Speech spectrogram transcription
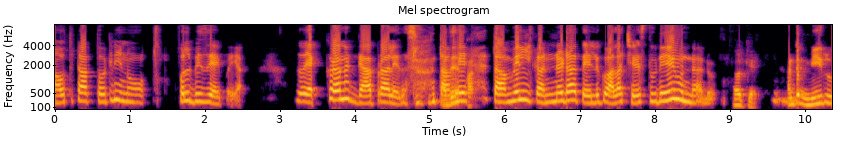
మౌత్ టాక్ తోటి నేను ఫుల్ బిజీ అయిపోయా. సో ఎక్కడ నాకు గ్యాప్ రాలేదు అసలు. తమిళ్ తమిళ్ కన్నడ తెలుగు అలా చేస్తూనే ఉన్నాను. ఓకే. అంటే మీరు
